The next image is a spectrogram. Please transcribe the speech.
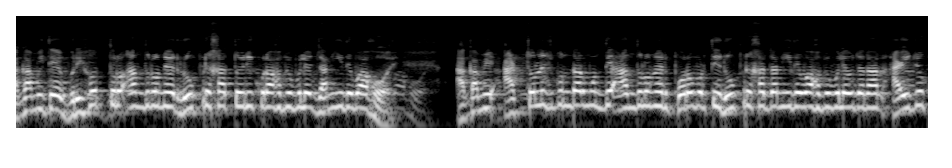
আগামীতে বৃহত্তর আন্দোলনের রূপরেখা তৈরি করা হবে বলে জানিয়ে দেওয়া হয়। আগামী আটচল্লিশ ঘণ্টার মধ্যে আন্দোলনের পরবর্তী রূপরেখা জানিয়ে দেওয়া হবে বলেও জানান আয়োজক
